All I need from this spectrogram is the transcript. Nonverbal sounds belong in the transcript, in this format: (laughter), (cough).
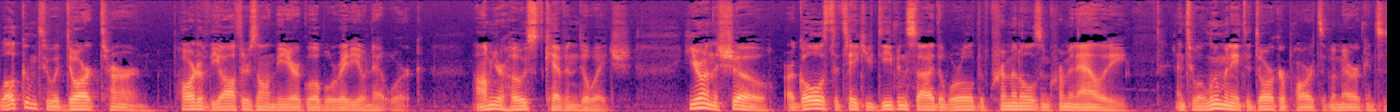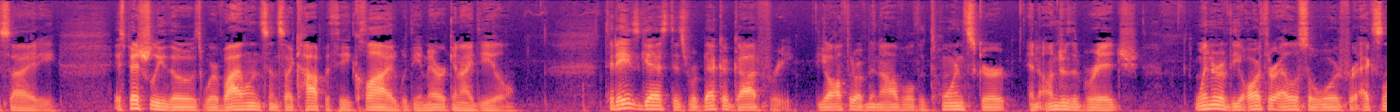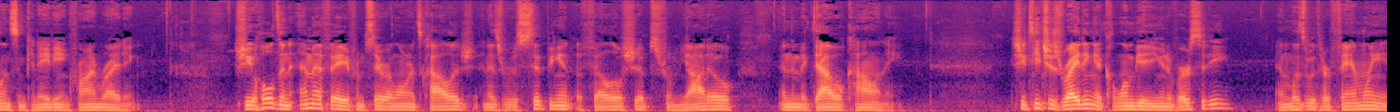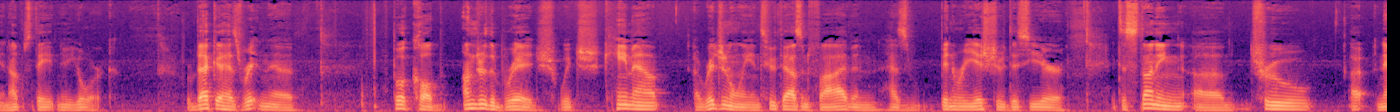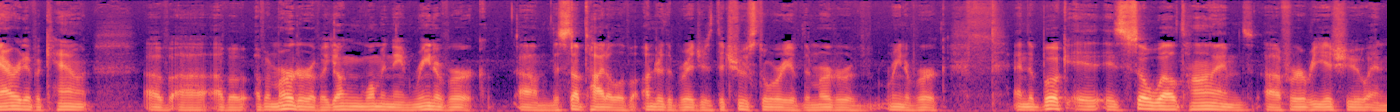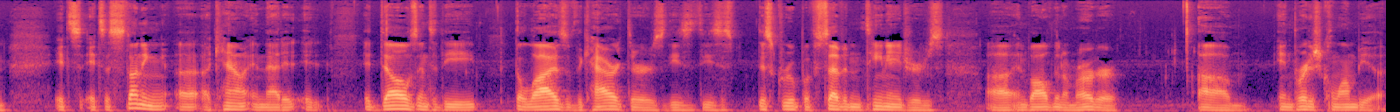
Welcome to A Dark Turn, part of the Authors on the Air Global Radio Network. I'm your host, Kevin Deutsch. Here on the show, our goal is to take you deep inside the world of criminals and criminality and to illuminate the darker parts of American society, especially those where violence and psychopathy collide with the American ideal. Today's guest is Rebecca Godfrey, the author of the novel The Torn Skirt and Under the Bridge, winner of the Arthur Ellis Award for Excellence in Canadian Crime Writing. She holds an MFA from Sarah Lawrence College and is a recipient of fellowships from Yaddo and the MacDowell Colony. She teaches writing at Columbia University and lives with her family in upstate New York. Rebecca has written a book called Under the Bridge, which came out originally in 2005 and has been reissued this year. It's a stunning, uh, true uh, narrative account of uh, of a of a murder of a young woman named Reena Virk. Um, the subtitle of Under the Bridge is the true story of the murder of Reena Virk, and the book is, is so well timed uh, for a reissue, and it's it's a stunning uh, account in that it, it it delves into the the lives of the characters these these this group of seven teenagers uh, involved in a murder um, in British Columbia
